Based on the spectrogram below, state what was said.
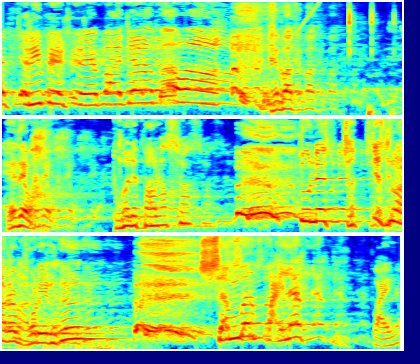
एक तरी भेट रे माझ्या बावा. हे बघ हे देवा तुम्हाला पावलास तुले छत्तीस नारळ फोडील शंभर पाहिल्या पाहिलं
